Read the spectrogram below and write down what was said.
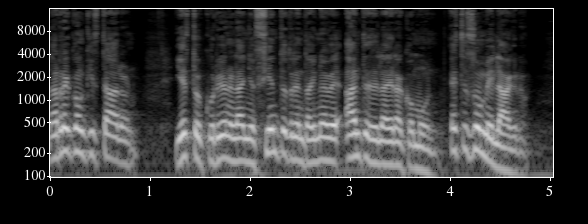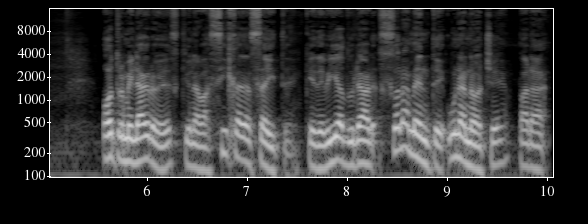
la reconquistaron. Y esto ocurrió en el año 139 antes de la era común. Este es un milagro. Otro milagro es que una vasija de aceite que debía durar solamente una noche para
